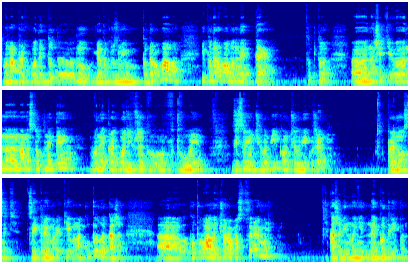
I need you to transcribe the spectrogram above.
вона приходить до, ну, я так розумію, подарувала і подарувала не те. Тобто, е, значить, е, на, на наступний день вони приходять вже вдвоє зі своїм чоловіком. Чоловік вже приносить цей тример, який вона купила. Каже: е, купували вчора вас тример. Каже, він мені не потрібен.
